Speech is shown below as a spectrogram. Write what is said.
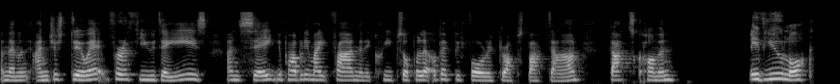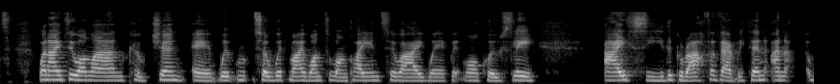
And then and just do it for a few days and see. You probably might find that it creeps up a little bit before it drops back down. That's common. If you looked when I do online coaching, uh, with so with my one-to-one clients who I work with more closely, I see the graph of everything. And uh,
